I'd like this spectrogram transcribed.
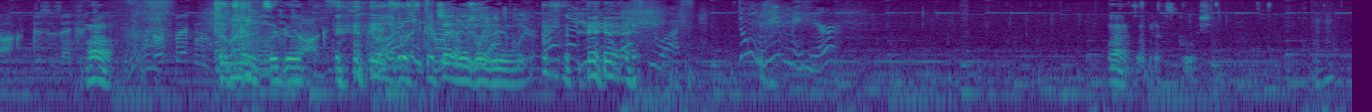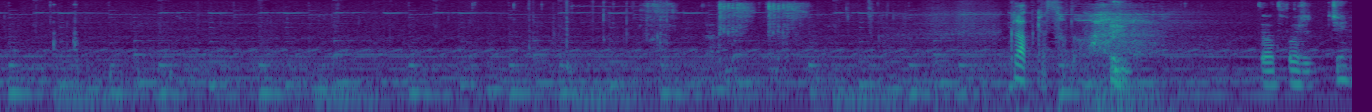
us. Don't leave me here. A, dobra, skuło się. Mhm. Klatka schodowa. To otworzyć ci?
